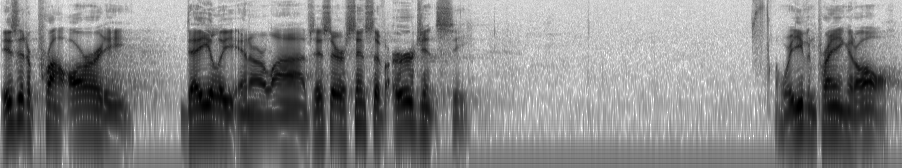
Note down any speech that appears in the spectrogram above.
Is it a priority daily in our lives? Is there a sense of urgency? We even praying at all?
